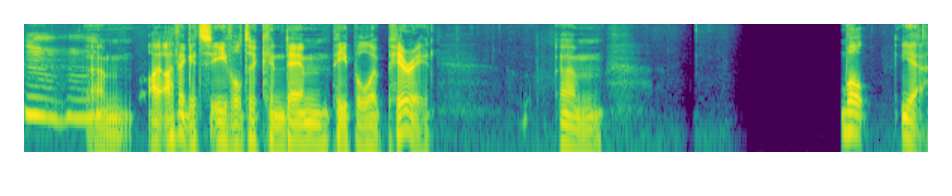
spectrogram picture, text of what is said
Mm-hmm. Um, I, I think it's evil to condemn people. Period. Um, well, yeah.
